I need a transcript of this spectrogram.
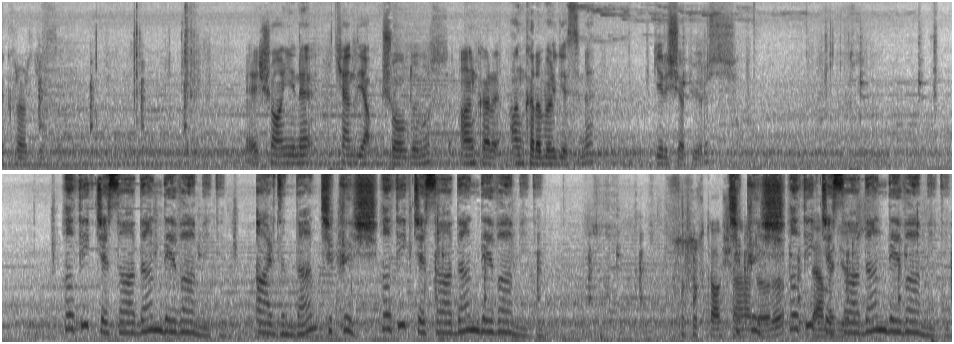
Önümüze kırarken. E, şu an yine kendi yapmış olduğumuz Ankara Ankara bölgesine giriş yapıyoruz. Hafifçe sağdan devam edin. Ardından çıkış. Hafifçe sağdan devam edin. Susuz kavşağına Çıkış. doğru devam Hafifçe ediyoruz. sağdan devam edin.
